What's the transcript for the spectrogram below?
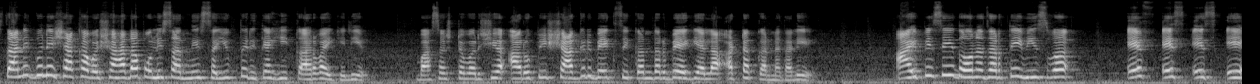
स्थानिक गुन्हे शाखा व शहादा पोलिसांनी संयुक्तरित्या ही कारवाई केली आहे. बासष्ट वर्षीय आरोपी शागिर बेग सिकंदर बेग याला अटक करण्यात आली आहे. आय पी सी दोन हजार तेवीस व F S S A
